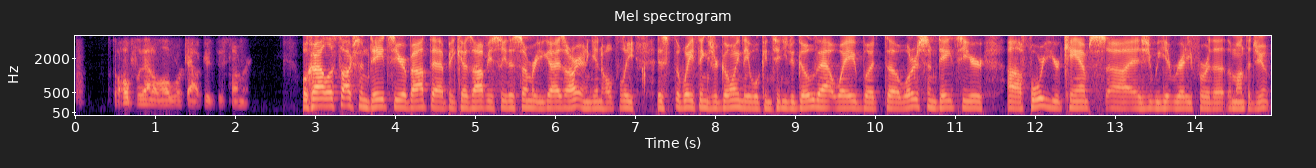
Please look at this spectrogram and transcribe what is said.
so hopefully that'll all work out good this summer. Well, Kyle, let's talk some dates here about that because obviously this summer you guys are, and again, hopefully it's the way things are going. They will continue to go that way. But uh, what are some dates here uh, for your camps uh, as we get ready for the, the month of June?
